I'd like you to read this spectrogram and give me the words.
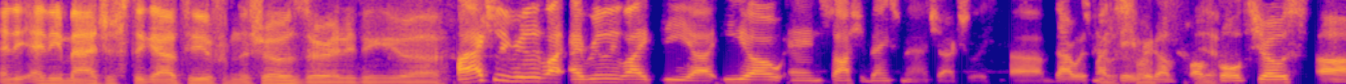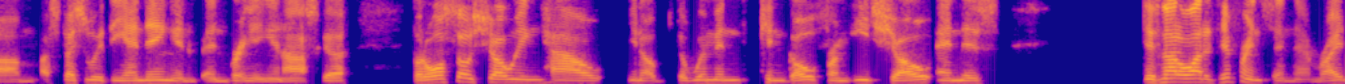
Any any matches stick out to you from the shows or anything you? Uh... I actually really like. I really like the uh, Io and Sasha Banks match. Actually, um, that was my that was favorite of, of yeah. both shows, um, especially at the ending and, and bringing in Asuka, but also showing how you know the women can go from each show and there's there's not a lot of difference in them, right?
